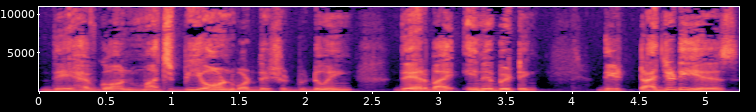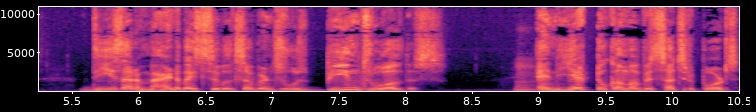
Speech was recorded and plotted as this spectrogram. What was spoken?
they have gone much beyond what they should be doing, thereby inhibiting. The tragedy is these are manned by civil servants who's been through all this. Hmm. And yet to come up with such reports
